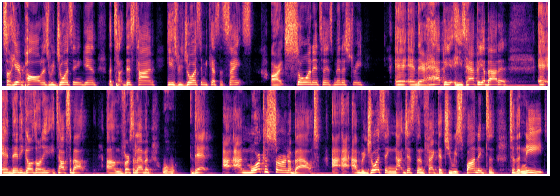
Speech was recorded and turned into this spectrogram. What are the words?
So here Paul is rejoicing again. T- this time he's rejoicing because the saints are sowing into his ministry and, and they're happy. He's happy about it. And, and then he goes on, he, he talks about um, verse 11 that I, I'm more concerned about I, I, am rejoicing not just in the fact that you're responding to, to the need,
